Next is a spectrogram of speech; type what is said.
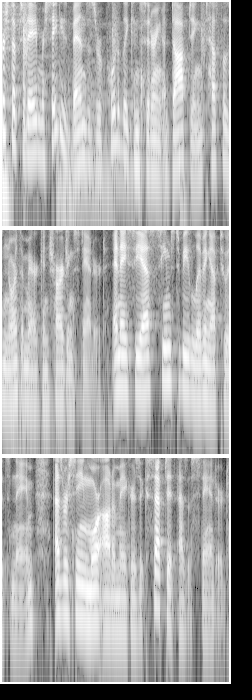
First up today, Mercedes-Benz is reportedly considering adopting Tesla's North American charging standard. NACS seems to be living up to its name, as we're seeing more automakers accept it as a standard.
